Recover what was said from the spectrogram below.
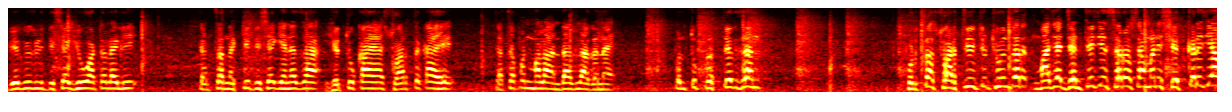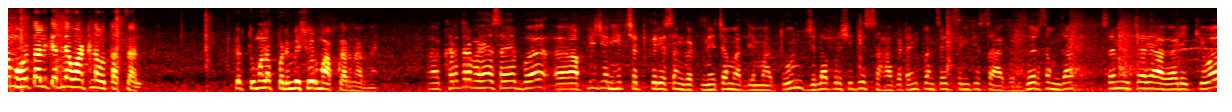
वेगवेगळी दिशा घेऊ वाटायला लागली. त्यांचा नक्की दिशा घेण्याचा हेतू काय आहे स्वार्थ काय आहे? त्याचा पण मला अंदाज लागत नाही. पण तो प्रत्येकजण पुढचा स्वार्थी ठेवून जर माझ्या जनतेची सर्वसामान्य शेतकरी ज्या मोहोळ तालुक्यातल्या वाटला होता चाल. तर तुम्हाला परमेश्वर माफ करणार नाही. खरं तर भैयासाहेब आपली जनहित शेतकरी संघटनेच्या माध्यमातून जिल्हा परिषदेत सहा गट आणि पंचायत समिती सहा गट. जर समजा समविचारी आघाडी किंवा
